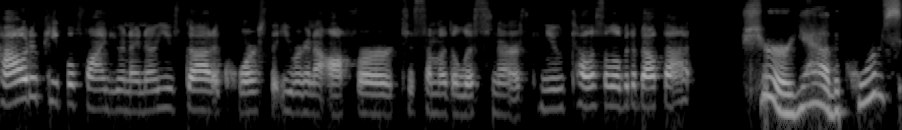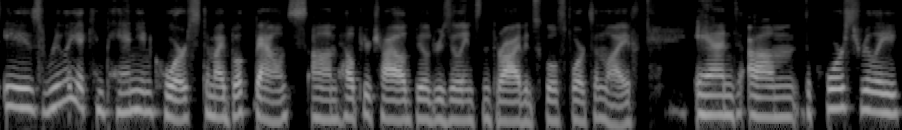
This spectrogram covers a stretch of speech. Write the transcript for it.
how do people find you? And I know you've got a course that you were going to offer to some of the listeners. Can you tell us a little bit about that? Sure. Yeah. The course is really a companion course to my book, Bounce um, Help Your Child Build Resilience and Thrive in School, Sports, and Life. And um, the course really,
